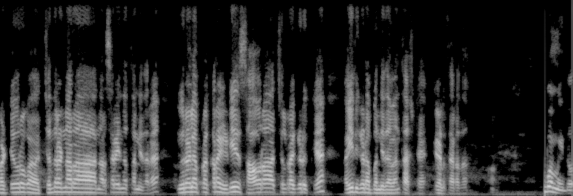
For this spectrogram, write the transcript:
ಬಟ್ ಇವರು ಚಂದ್ರಣ್ಣರ ನರ್ಸರಿಯಿಂದ ತಂದಿದ್ದಾರೆ. ಇವ್ರು ಹೇಳೋ ಪ್ರಕಾರ ಇಡೀ ಸಾವಿರ ಚಿಲ್ಲರ ಗಿಡಕ್ಕೆ ಐದು ಗಿಡ ಬಂದಿದಾವೆ ಅಂತ ಅಷ್ಟೇ ಹೇಳ್ತಾ ಇರೋದು. ಭೂಮಿ ಇದು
